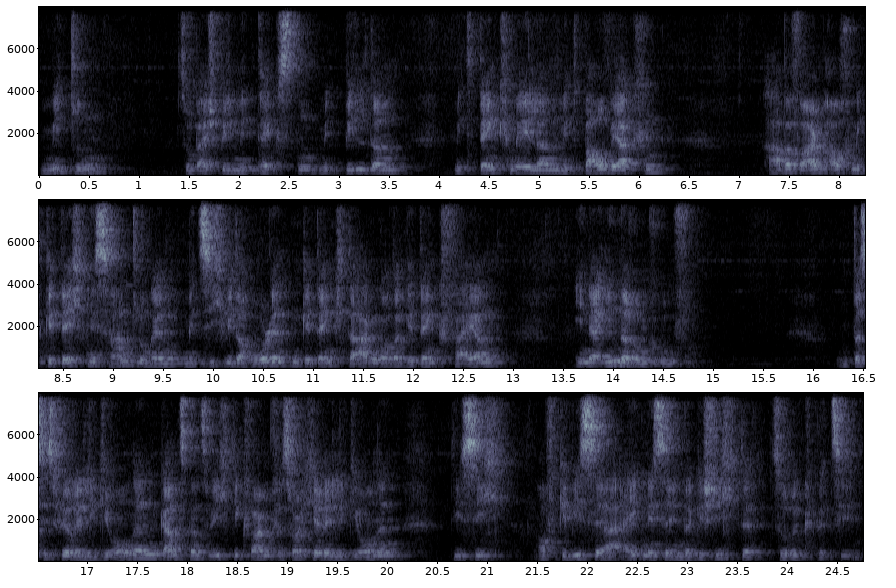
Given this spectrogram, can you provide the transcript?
Mitteln zum Beispiel mit Texten, mit Bildern, mit Denkmälern, mit Bauwerken, aber vor allem auch mit Gedächtnishandlungen und mit sich wiederholenden Gedenktagen oder Gedenkfeiern in Erinnerung rufen. Und das ist für Religionen ganz, ganz wichtig, vor allem für solche Religionen, die sich auf gewisse Ereignisse in der Geschichte zurückbeziehen.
